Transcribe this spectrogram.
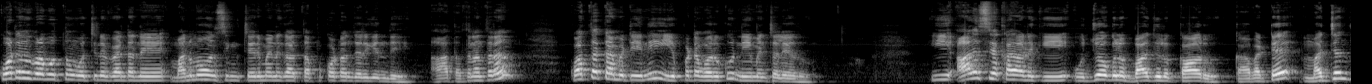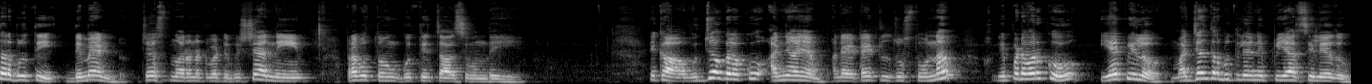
కూటమి ప్రభుత్వం వచ్చిన వెంటనే మన్మోహన్ సింగ్ చైర్మన్గా తప్పుకోవటం జరిగింది. ఆ తదనంతరం కొత్త కమిటీని ఇప్పటి వరకు నియమించలేదు. ఈ ఆలస్య కాలానికి ఉద్యోగులు బాధ్యులు కారు. కాబట్టే మధ్యంతర వృత్తి డిమాండ్ చేస్తున్నారన్నటువంటి విషయాన్ని ప్రభుత్వం గుర్తించాల్సి ఉంది. ఇక ఉద్యోగులకు అన్యాయం అనే టైటిల్ చూస్తూ ఉన్నాం. ఇప్పటి వరకు ఏపీలో మధ్యంతర వృత్తి లేని పిఆర్సీ లేదు.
